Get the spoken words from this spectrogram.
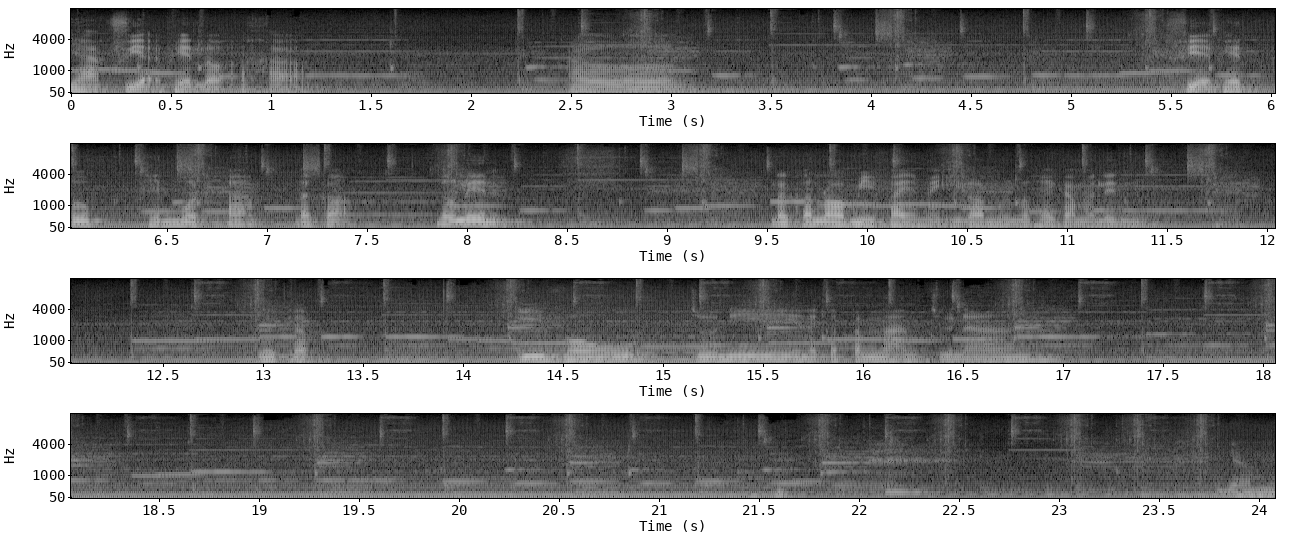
อยากเสียเพชรแล้วอะครับเออเสียเพชรปุ๊บเพชรหมดปั๊บแล้วก็เลิกเล่น แล้วก็รอมีไฟใหม่อีกรอบนึงเราค่อยกลับมาเล่นเล่นกับ e v o จูนี่แล้วก็ตำนานจูนะยังมี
